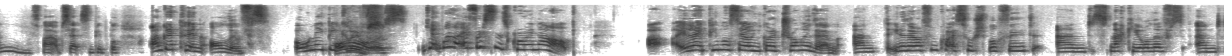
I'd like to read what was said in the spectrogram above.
mm, this might upset some people. I'm going to put in olives only because, Olives? yeah, well, ever since growing up, I, like people say, oh, you've got to try them, and you know they're often quite a sociable food and snacky olives, and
